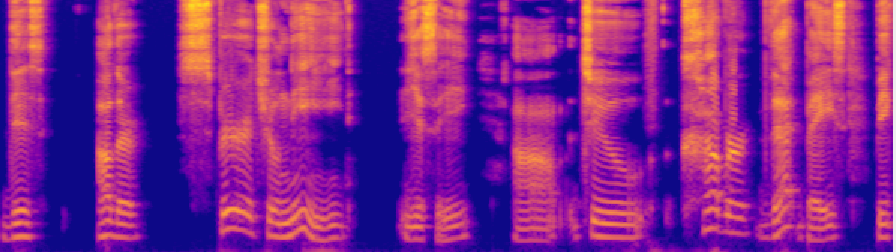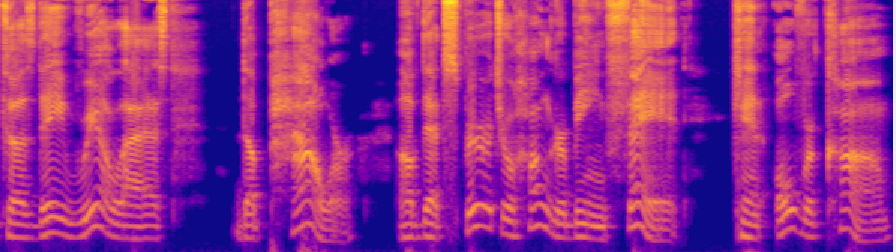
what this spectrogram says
this other spiritual need, you see, um, to cover that base because they realize the power of that spiritual hunger being fed can overcome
